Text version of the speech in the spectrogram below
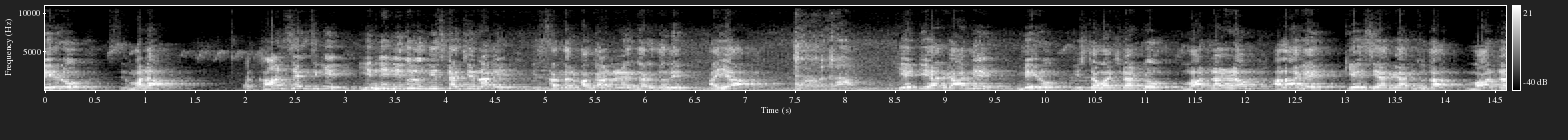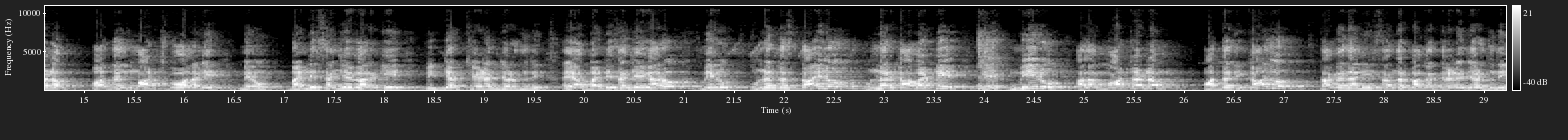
మీరు మన కాన్స్టిట్యున్సీకి ఎన్ని నిధులు తీసుకొచ్చిర్రని ఈ సందర్భంగా అడగడం జరుగుతుంది. అయ్యా కేటీఆర్ గారిని మీరు ఇష్టం వచ్చినట్టు మాట్లాడడం అలాగే కేసీఆర్ గారిని కూడా మాట్లాడడం పద్ధతి మార్చుకోవాలని మేము బండి సంజయ్ గారికి విజ్ఞప్తి చేయడం జరుగుతుంది. అయ్యా బండి సంజయ్ గారు మీరు ఉన్నంత స్థాయిలో ఉన్నారు కాబట్టి మీరు అలా మాట్లాడడం పద్ధతి కాదు. తగదని సందర్భంగా తినడం జరుగుతుంది.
